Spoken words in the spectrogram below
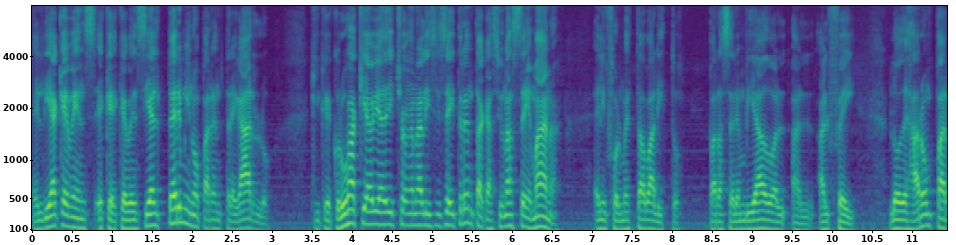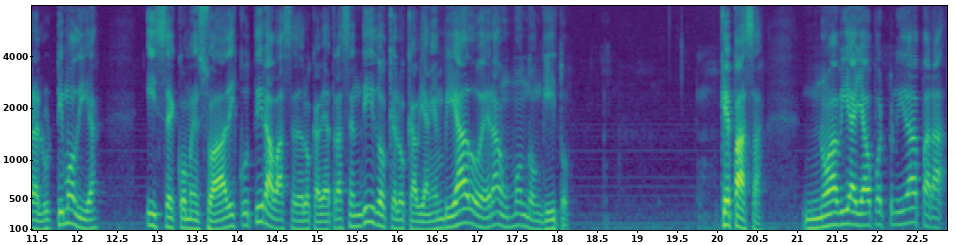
el día que, venc- que, que vencía el término para entregarlo. Quique Cruz aquí había dicho en Análisis 630 que hace una semana el informe estaba listo para ser enviado al FEI. Lo dejaron para el último día y se comenzó a discutir a base de lo que había trascendido, que lo que habían enviado era un mondonguito. ¿Qué pasa? No había ya oportunidad para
